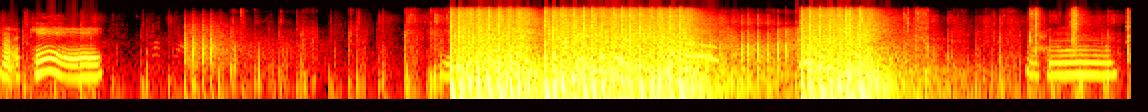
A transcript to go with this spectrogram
Okay. Mm -hmm.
